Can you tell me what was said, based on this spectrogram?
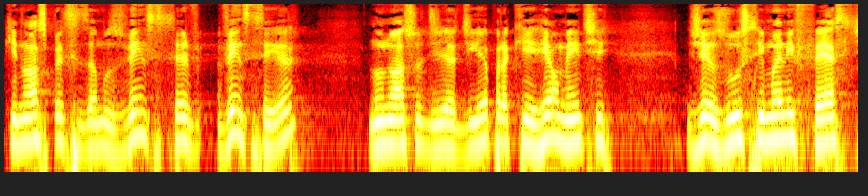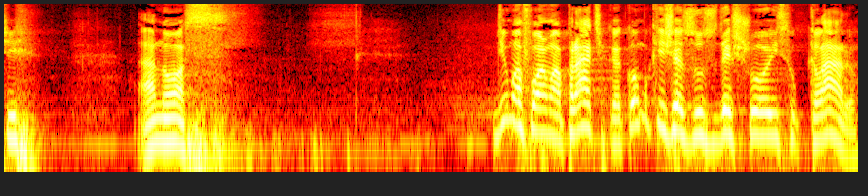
que nós precisamos vencer, vencer no nosso dia a dia para que realmente Jesus se manifeste a nós. De uma forma prática, como que Jesus deixou isso claro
